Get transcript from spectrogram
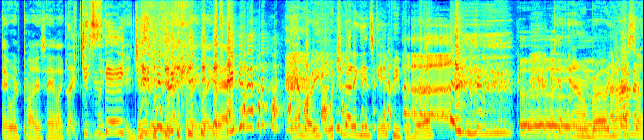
They would probably say like Like, Jesus gay. Just like, like, like that. Damn, bro. You, what you got against gay people, bro? Damn, bro. You got some,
